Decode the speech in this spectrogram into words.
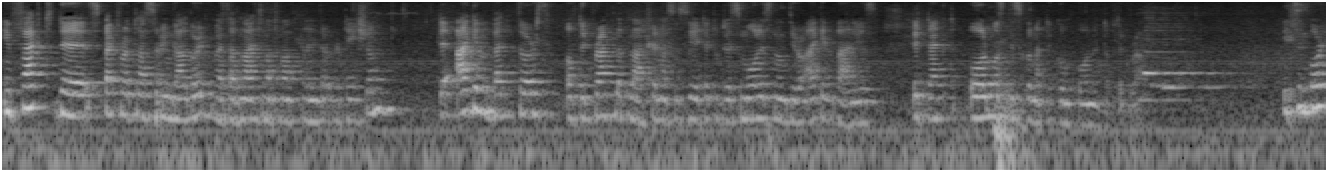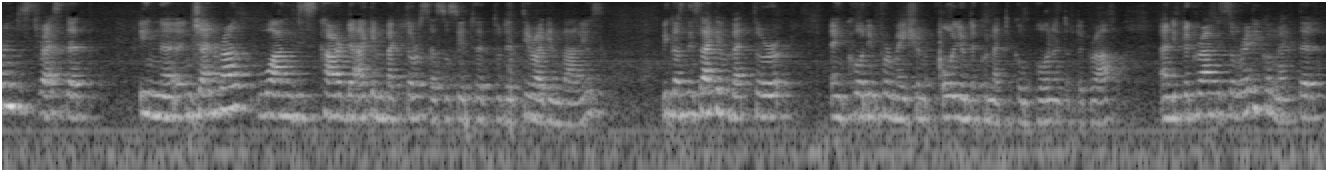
In fact, the spectral clustering algorithm has a nice mathematical interpretation. The eigenvectors of the graph Laplacian associated to the smallest non-zero eigenvalues detect almost disconnected component of the graph. It's important to stress that in, uh, in general, one discard the eigenvectors associated to the zero eigenvalues because this eigenvector encode information only on the connected component of the graph. And if the graph is already connected,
